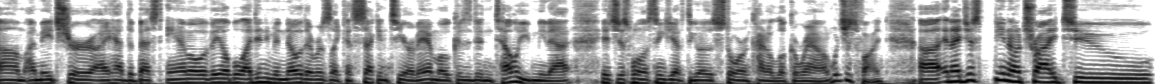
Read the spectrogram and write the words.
um, I made sure I had the best ammo available. I didn't even know there was like a second tier of ammo because it didn't tell me that. It's just one of those things you have to go to the store and kind of look around, which is fine. Uh, and I just, you know, tried to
